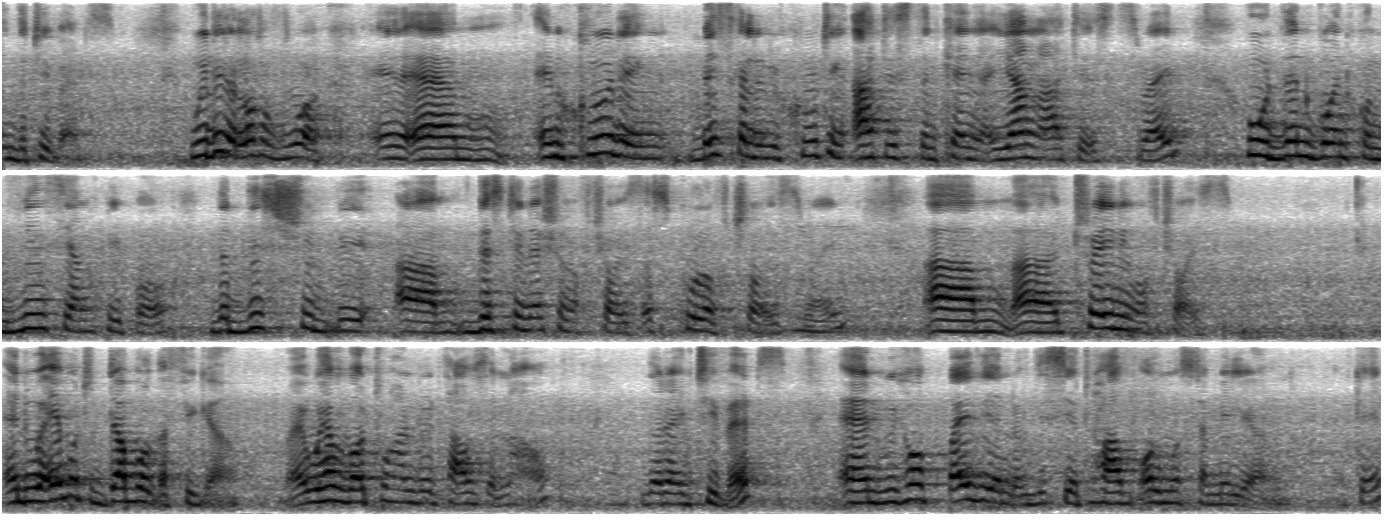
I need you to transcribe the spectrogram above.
in the TVETs. We did a lot of work, um, including basically recruiting artists in Kenya, young artists, right? Who would then go and convince young people that this should be um, destination of choice, a school of choice, right? Um, uh, training of choice. And we were able to double the figure, right? We have about 200,000 now that are in TVETs. And we hope by the end of this year to have almost a million, okay?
